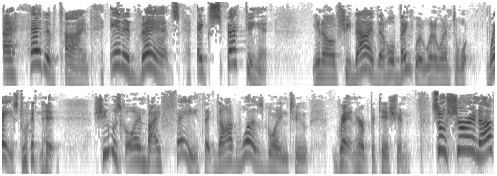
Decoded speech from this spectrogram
ahead of time, in advance, expecting it. You know, if she died, that whole banquet would have went to waste, wouldn't it? She was going by faith that God was going to grant her petition. So sure enough,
